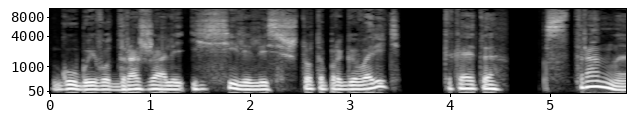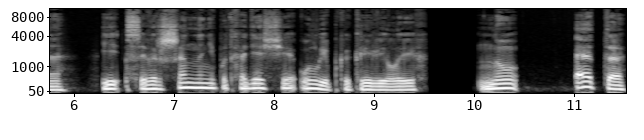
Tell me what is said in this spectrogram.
губы его дрожали и силились что-то проговорить, какая-то странная и совершенно неподходящая улыбка кривила их. «Ну, это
